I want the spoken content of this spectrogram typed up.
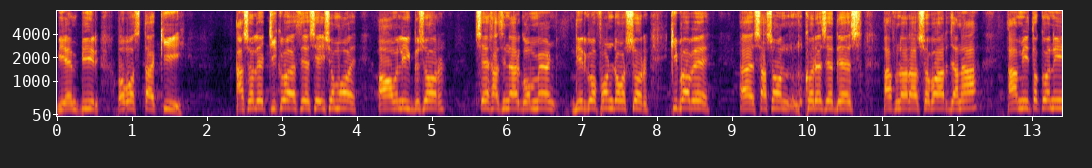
বিএমপির অবস্থা কী? আসলে ঠিকও আছে সেই সময় আওয়ামী লীগ দূষর শেখ হাসিনার গভর্নমেন্ট দীর্ঘ পনেরো বছর কীভাবে শাসন করেছে দেশ, আপনারা সবার জানা। আমি তখনই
